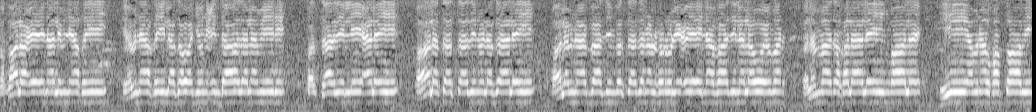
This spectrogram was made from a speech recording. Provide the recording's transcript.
فقال عيينة لابن اخيه يا ابن أخي لك وجه عند هذا الأمير فاستأذن لي عليه. قال سأستأذن لك عليه. قال ابن عباس فاستأذن الحر لعيينة فأذن له عمر. فلما دخل عليه قال هي يا ابن الخطاب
